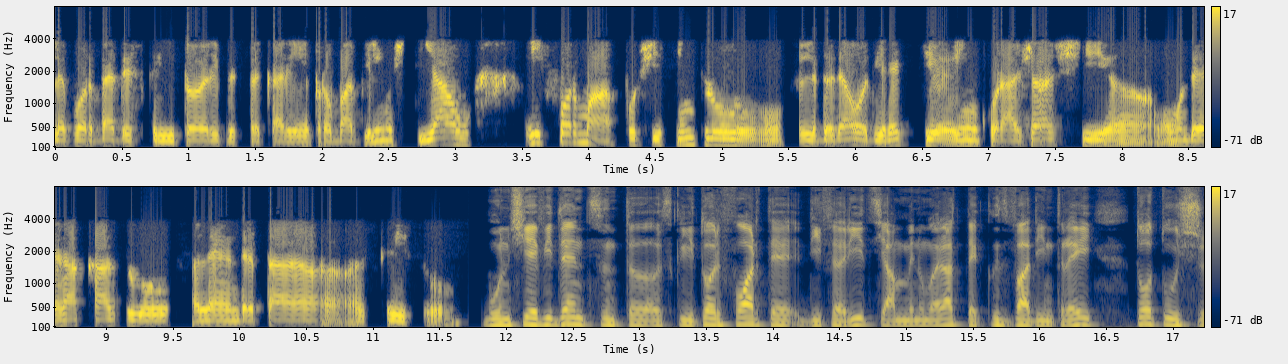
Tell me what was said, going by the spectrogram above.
le vorbea de scriitori despre care ei probabil nu știau, îi forma, pur și simplu le dădea o direcție, îi încuraja și uh, unde era cazul le îndrepta scrisul. Bun, și evident sunt scriitori foarte diferiți, am enumerat pe câțiva dintre ei, totuși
